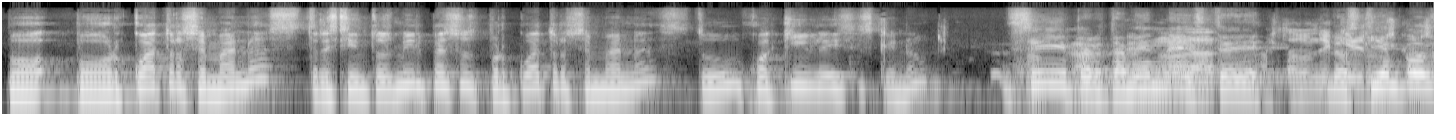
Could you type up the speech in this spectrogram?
Por, cuatro semanas, 300 mil pesos por cuatro semanas. ¿Tú, Joaquín, le dices que no? Sí, pero también este, los tiempos,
